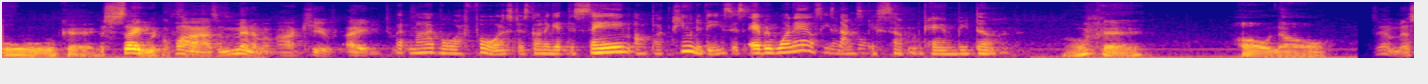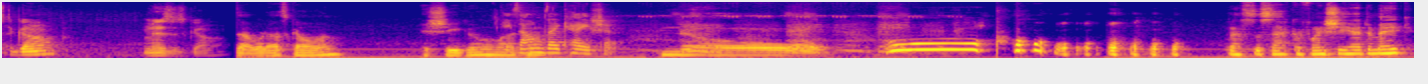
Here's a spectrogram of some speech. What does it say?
Oh, okay. The state requires a minimum IQ of 80 to But my boy Forrest is going to get the same opportunities as everyone else. He's not going to be something can be done. Okay. Oh no. Is that Mr. Gump? Mrs. Gump? Is that where that's going? Is she going? like He's that? on vacation. No. That's the sacrifice she had to make?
